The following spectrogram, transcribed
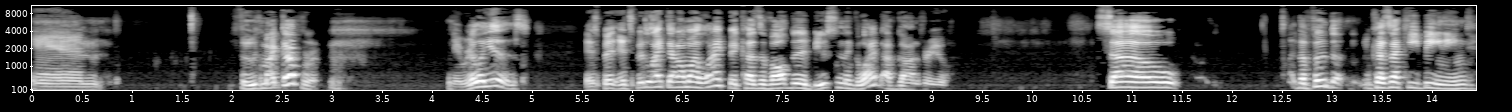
And food's my comfort. It really is. It's been it's been like that all my life because of all the abuse and neglect I've gone through. So the food because I keep eating.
